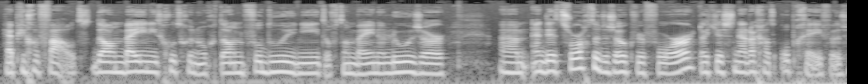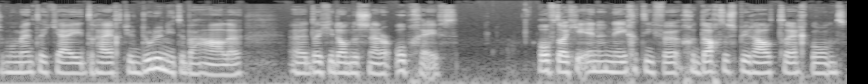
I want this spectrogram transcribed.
heb je gefaald. Dan ben je niet goed genoeg. Dan voldoe je niet. Of dan ben je een loser. Ehm, en dit zorgt er dus ook weer voor dat je sneller gaat opgeven. Dus op het moment dat jij dreigt je doelen niet te behalen, uh, dat je dan dus sneller opgeeft. Of dat je in een negatieve gedachtenspiraal terechtkomt.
